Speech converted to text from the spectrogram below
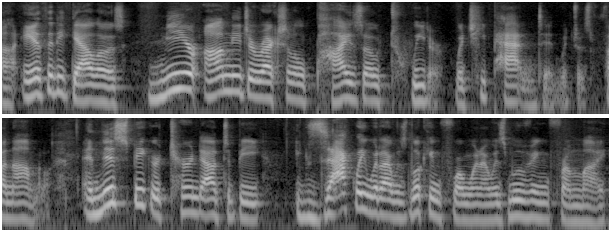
uh, Anthony Gallo's near omnidirectional piezo tweeter, which he patented, which was phenomenal. And this speaker turned out to be exactly what I was looking for when I was moving from my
